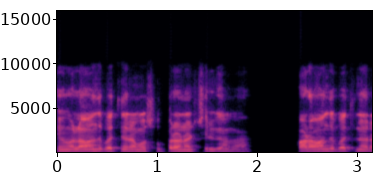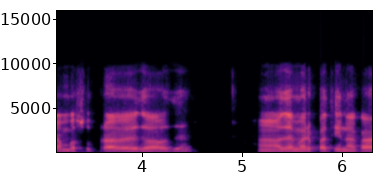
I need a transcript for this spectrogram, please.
இவங்கெல்லாம் வந்து பார்த்தீங்கன்னா, ரொம்ப சூப்பராக நடிச்சிருக்காங்க. படம் வந்து பார்த்தீங்கன்னா, ரொம்ப சூப்பராகவே இதுவாகுது. அதே மாதிரி பார்த்தீங்கன்னாக்கா,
